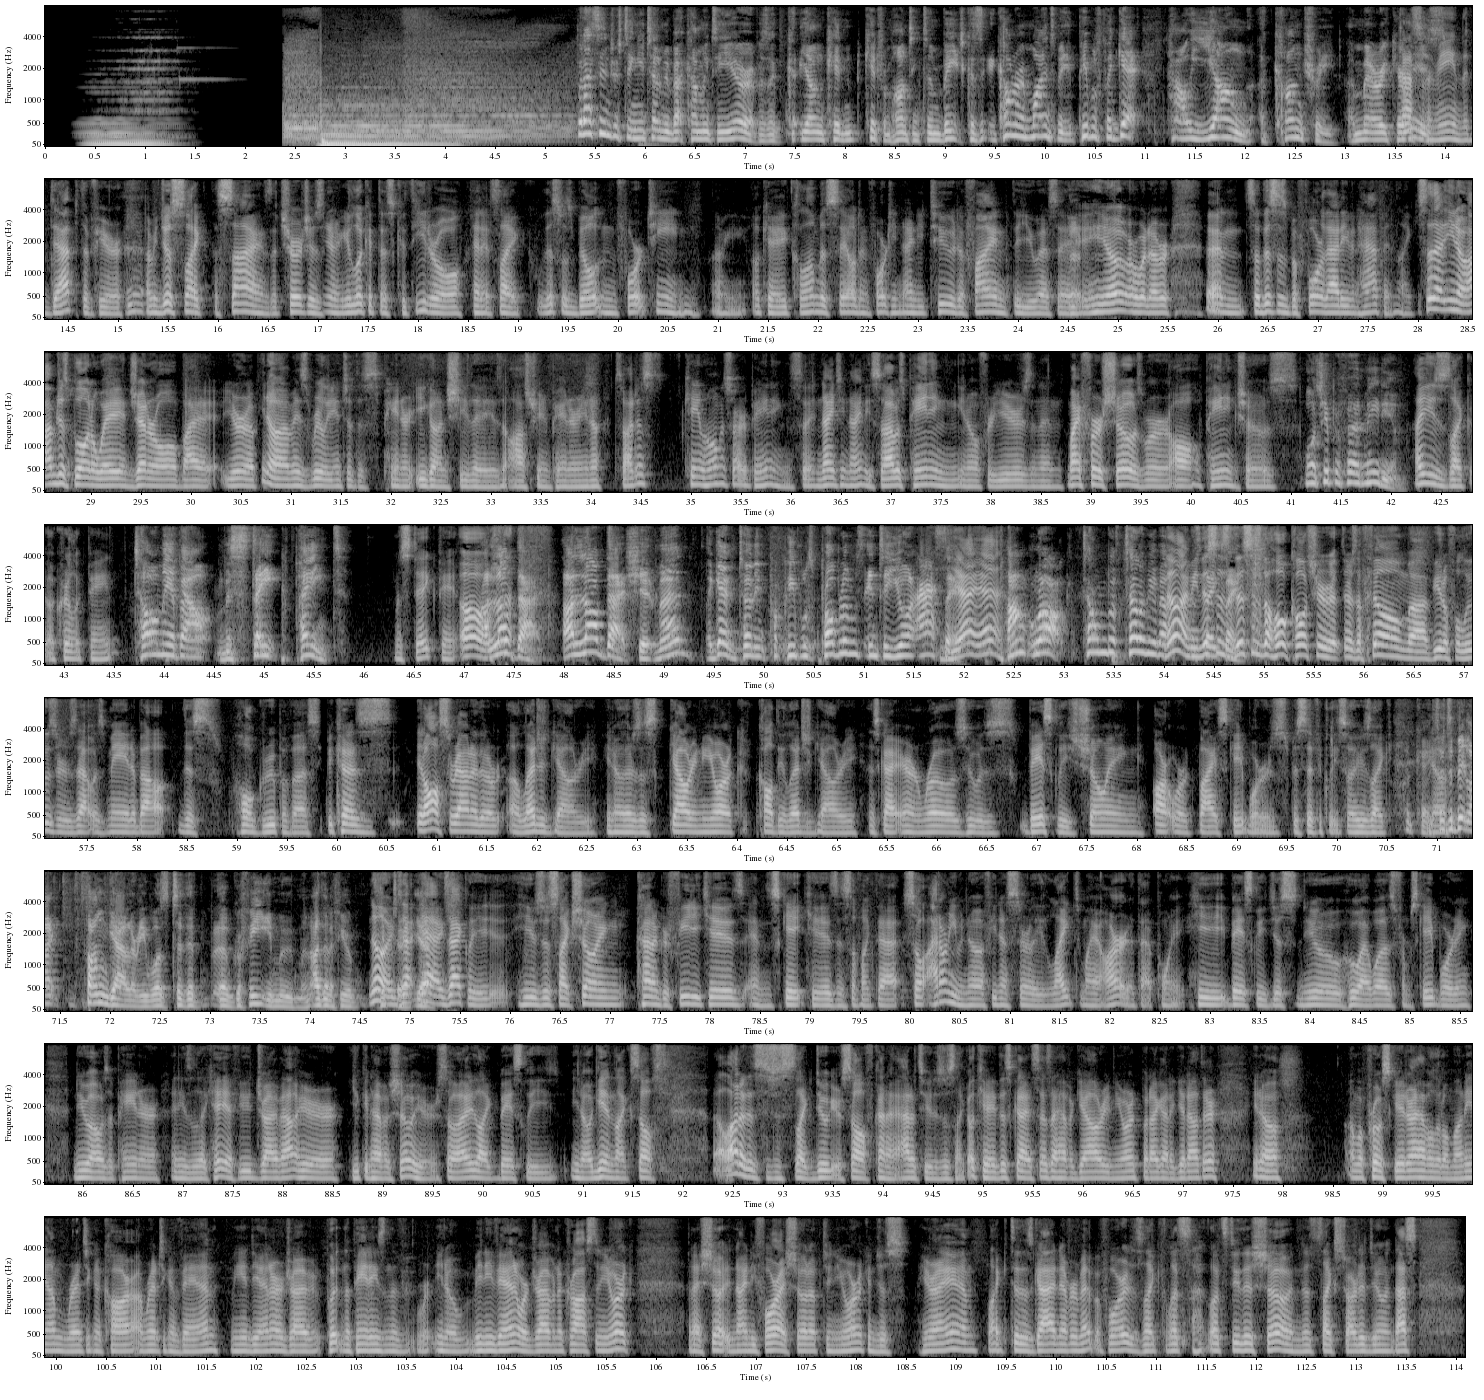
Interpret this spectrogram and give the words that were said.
But that's interesting. You telling me about coming to Europe as a young kid, kid from Huntington Beach, because it kind of reminds me. People forget how young a country America that's is. That's what I mean. The depth of here. I mean, just like the signs, the churches. You know, you look at this cathedral, and it's like this was built in 14. I mean, okay, Columbus sailed in 1492 to find the USA, you know, or whatever. And so this is before that even happened. Like, so that you know, I'm just blown away in general by Europe. You know, I was really into this painter Egon Schiele, is an Austrian painter. You know, so I just came home and started painting so in 1990 so i was painting you know for years and then my first shows were all painting shows What's your preferred medium? i use like acrylic paint Tell me about mistake paint. Mistake paint. Oh, I love that. I love that shit, man. Again, turning p- people's problems into your asset. Yeah, yeah. Punk rock. Tell me, tell me about. No, I mean this is paint. this is the whole culture. There's a film, uh, Beautiful Losers, that was made about this whole group of us because it all surrounded a alleged gallery. You know, there's this gallery in New York called the Alleged Gallery. This guy Aaron Rose, who was basically showing artwork by skateboarders specifically. So he was like, Okay, you so it's a bit like Fun Gallery was to the uh, graffiti movement. I don't know if you're No, hip to it, exactly. Yeah. exactly. He was just like showing kind of graffiti kids and skate kids and stuff like that. So I don't even know if he necessarily liked my art at that point. He basically just knew who I was from skateboarding, knew I was a painter, and he's like, "Hey, if you drive out here, you can have a show here." So I like basically, you know, again like self. A lot of this is just like do it yourself kind of attitude. It's just like, okay, this guy says I have a gallery in New York, but I got to get out there. You know, I'm a pro skater. I have a little money. I'm renting a car. I'm renting a van. Me and Deanna are driving, putting the paintings in the you know minivan. and We're driving across to New York. And I showed in '94. I showed up to New York and just here I am, like to this guy I never met before. Just like let's let's do this show and just like started doing. That's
